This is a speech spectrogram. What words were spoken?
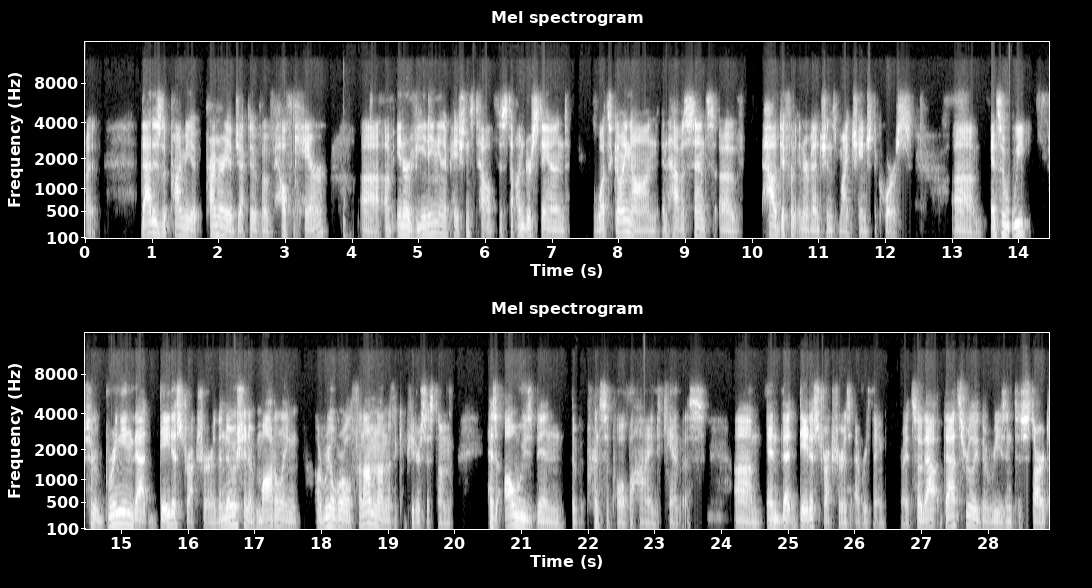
right? That is the primary, primary objective of healthcare, uh, of intervening in a patient's health, is to understand what's going on and have a sense of how different interventions might change the course. Um, and so we sort of bringing that data structure, the notion of modeling a real world phenomenon with a computer system has always been the principle behind Canvas. Um, and that data structure is everything, right? So that that's really the reason to start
